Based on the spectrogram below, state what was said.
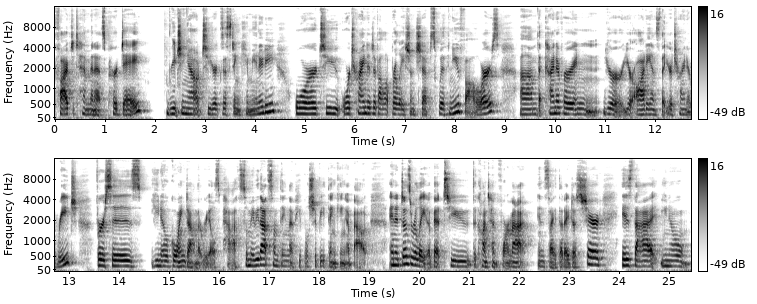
five to 10 minutes per day reaching out to your existing community or to or trying to develop relationships with new followers um, that kind of are in your your audience that you're trying to reach versus you know going down the reels path. So maybe that's something that people should be thinking about. And it does relate a bit to the content format insight that i just shared is that you know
